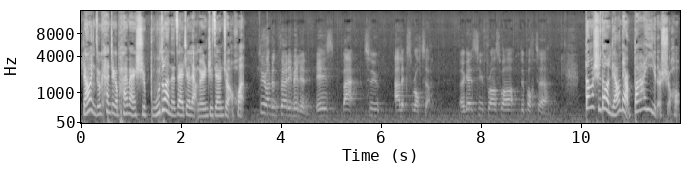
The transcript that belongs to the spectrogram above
然后你就看这个拍卖师不断的在这两个人之间转换。Two hundred thirty million is back to Alex Rotter against you, Francois Deporter. 当时到两点八亿的时候，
